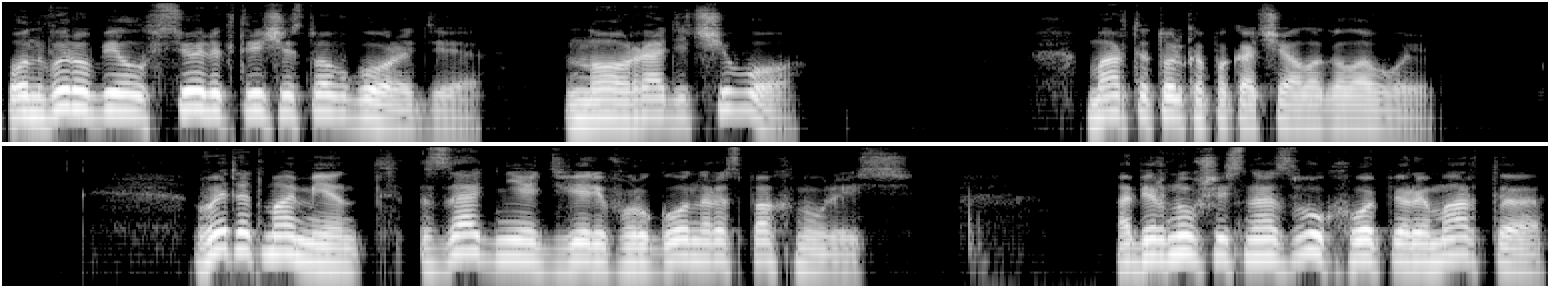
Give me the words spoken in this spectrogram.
Он вырубил все электричество в городе. Но ради чего?» Марта только покачала головой. В этот момент задние двери фургона распахнулись. Обернувшись на звук, Хоппер и Марта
